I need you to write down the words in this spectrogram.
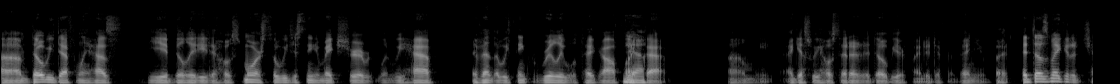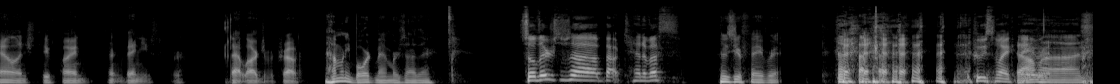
Um, Adobe definitely has the ability to host more. So we just need to make sure when we have an event that we think really will take off like Yeah. that, um, we, I guess we host it at Adobe or find a different venue. But it does make it a challenge to find certain venues for that large of a crowd. How many board members are there? So there's uh, about 10 of us. Who's your favorite? Who's my favorite? Come favorite? on.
